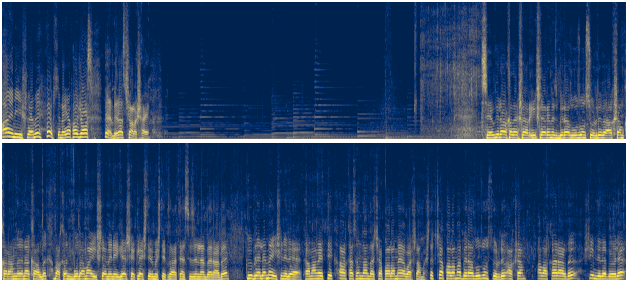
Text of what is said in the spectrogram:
Aynı işlemi hepsine yapacağız. Ben biraz çalışayım. Sevgili arkadaşlar işlerimiz biraz uzun sürdü ve akşam karanlığına kaldık. Bakın budama işlemini gerçekleştirmiştik zaten sizinle beraber. Gübreleme işini de tamam ettik. Arkasından da çapalamaya başlamıştık. Çapalama biraz uzun sürdü. Akşam hava karardı. Şimdi de böyle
